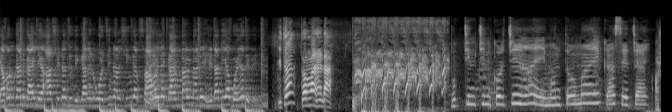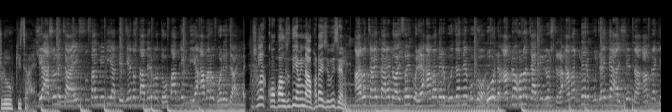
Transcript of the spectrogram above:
এমন গান গাইলে আর সেটা যদি গানের অরিজিনাল সিঙ্গার তাহলে গান তার নারী হেডা দিয়া বইয়া দেবে। কিটা তোর না হেডা। বুক চিনচিন করছে হায় মন তোমায় কাছে চায়। আসলে ও কি চায়? সে আসলে চায় সোশ্যাল মিডিয়াতে যেন তাদের মতো পাবলিক দিয়ে আবারও ভরে যায়। শালার কপাল যদি আমি না ফাটাইছি বুঝছেন? আরও চাই তারা নয় ছয় করে আমাদের বুঝাতে ভূগোল। বোন আমরা হলো জাতির রোস্টার আমাদের বুঝাইতে আসেন না আমরা কি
